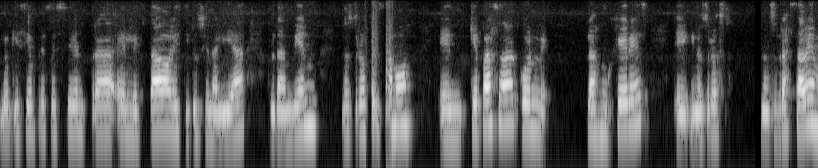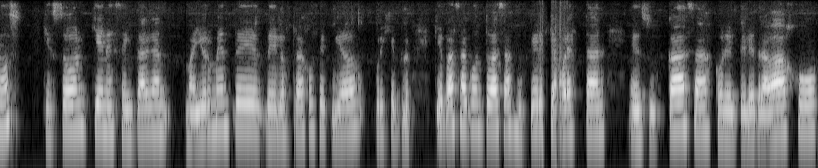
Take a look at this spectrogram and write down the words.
lo que siempre se centra en el Estado, en la institucionalidad, pero también nosotros pensamos en qué pasa con las mujeres eh, que nosotros, nosotras sabemos que son quienes se encargan mayormente de los trabajos de cuidado, por ejemplo, qué pasa con todas esas mujeres que ahora están en sus casas con el teletrabajo,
